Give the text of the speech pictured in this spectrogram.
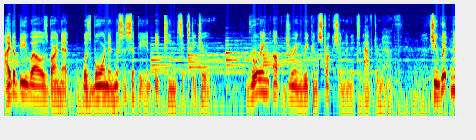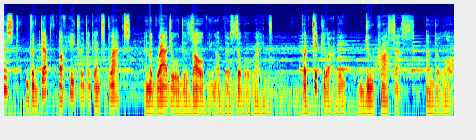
Ida B. Wells Barnett was born in Mississippi in 1862. Growing up during Reconstruction and its aftermath, she witnessed the depth of hatred against blacks and the gradual dissolving of their civil rights, particularly due process under law.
